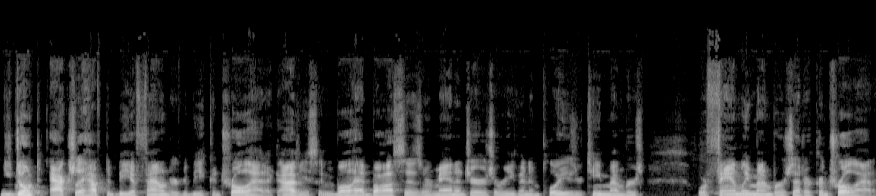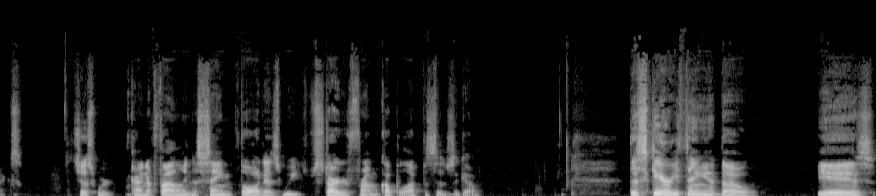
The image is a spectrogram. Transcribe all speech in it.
You don't actually have to be a founder to be a control addict. Obviously, we've all had bosses or managers or even employees or team members or family members that are control addicts just we're kind of following the same thought as we started from a couple episodes ago. The scary thing, though, is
